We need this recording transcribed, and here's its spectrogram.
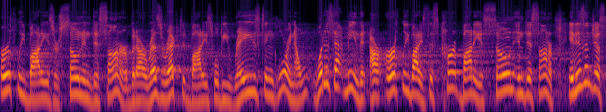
earthly bodies are sown in dishonor, but our resurrected bodies will be raised in glory. Now, what does that mean? That our earthly bodies, this current body, is sown in dishonor. It isn't just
